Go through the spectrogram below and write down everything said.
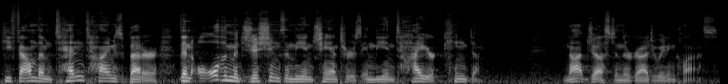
he found them 10 times better than all the magicians and the enchanters in the entire kingdom, not just in their graduating class.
